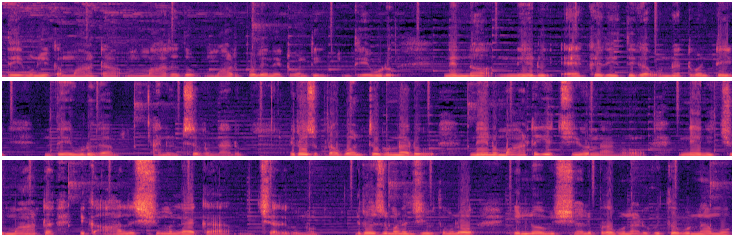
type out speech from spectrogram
దేవుని యొక్క మాట మారదు మారిపోలేనటువంటి దేవుడు నిన్న నేడు ఏకరీతిగా ఉన్నటువంటి దేవుడుగా ఆయన ఉంచి ఉన్నాడు. ఈరోజు ప్రభు అంటూ ఉన్నాడు నేను మాట ఇచ్చి ఉన్నాను. నేను ఇచ్చి మాట ఇక ఆలస్యం లేక జరుగును. ఈరోజు మన జీవితంలో ఎన్నో విషయాలు ప్రభుని అడుగుతూ ఉన్నాము.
